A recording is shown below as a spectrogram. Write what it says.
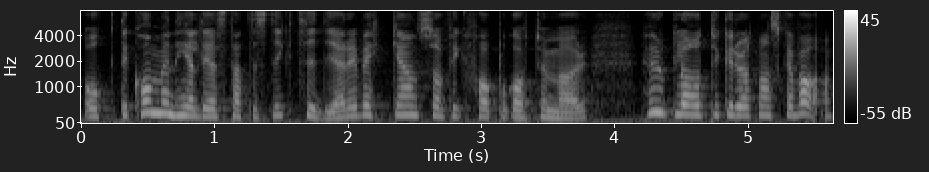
och det kom en hel del statistik tidigare i veckan som fick folk på gott humör. Hur glad tycker du att man ska vara?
